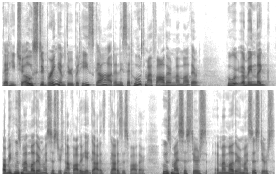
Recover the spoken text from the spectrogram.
that he chose to bring him through, but he's God. And he said, Who is my father and my mother? Who are, I mean, like, I mean, who's my mother and my sisters? Not father, he had God as, God as his father. Who's my sisters and my mother and my sisters?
